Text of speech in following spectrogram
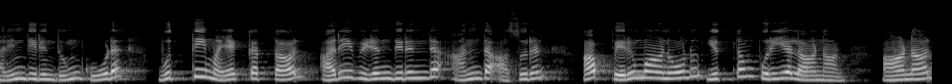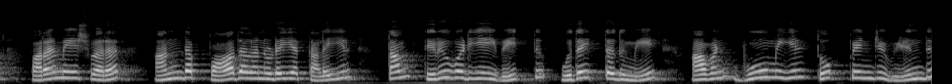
அறிந்திருந்தும் கூட புத்தி மயக்கத்தால் அறிவிழந்திருந்த அந்த அசுரன் அப்பெருமானோடு யுத்தம் புரியலானான். ஆனால் பரமேஸ்வரர் அந்த பாதகனுடைய தலையில் தம் திருவடியை வைத்து உதைத்ததுமே அவன் பூமியில் தொப்பென்று விழுந்து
